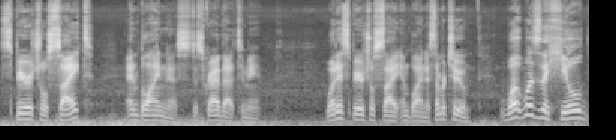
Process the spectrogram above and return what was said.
spiritual sight and blindness? Describe that to me. What is spiritual sight and blindness? Number two, what was the healed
